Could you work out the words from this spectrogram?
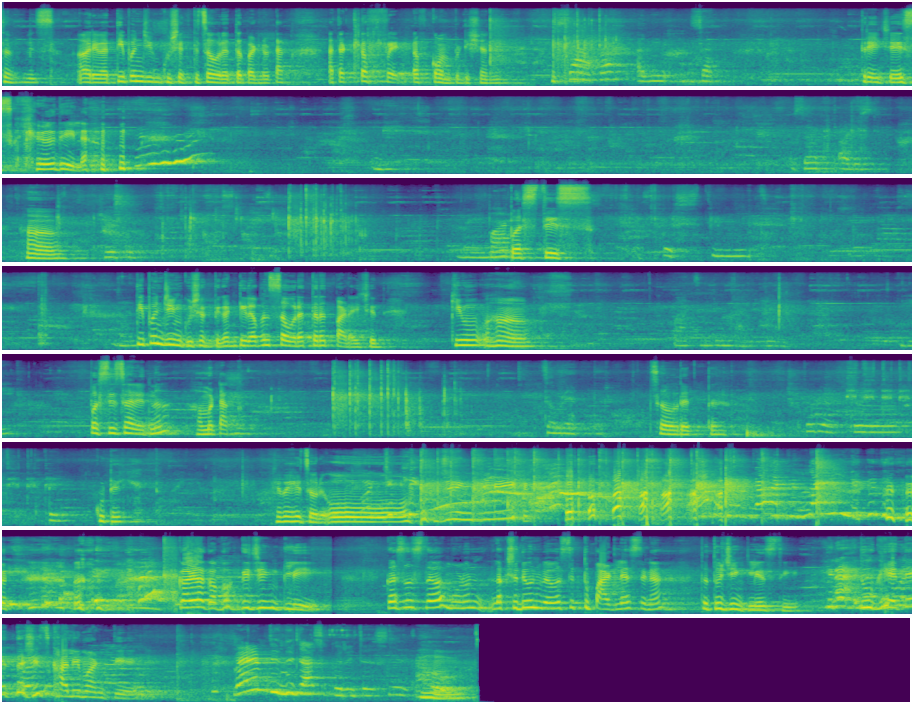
सव्वीस. अरे वा ती पण जिंकू शकते. चौऱ्याहत्तर पाडलं. टाक. आता टफ आहे टफ कॉम्पिटिशन. त्रेचाळीस खेळू दिला हां. पस्तीस. ती पण जिंकू शकते कारण तिला पण चौऱ्याहत्तरच पाडायचे आहेत किंवा हां. पस्तीस झालेत ना? हां मग टाक. चौऱ्याहत्तर. कुठे? हे बघ हे चौरे ओ! जिंकली. कळलं का? फक्त जिंकली. कसं असतं म्हणून लक्ष देऊन व्यवस्थित तू पाडले असते ना तर तू जिंकली असती. तू घेते तशीच खाली मांडते. मॅडम तिने जास्त करीत असेल. हो.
